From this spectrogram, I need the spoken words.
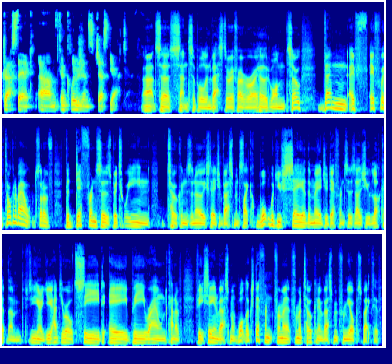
drastic um, conclusions just yet. That's a sensible investor, if ever I heard one. So then, if if we're talking about sort of the differences between tokens and early stage investments, like what would you say are the major differences as you look at them? You know, you had your old seed A B round kind of VC investment. What looks different from a from a token investment from your perspective?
